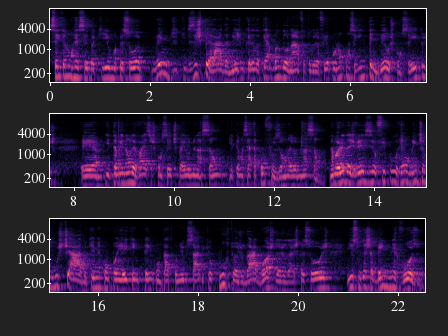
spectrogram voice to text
sem que eu não receba aqui uma pessoa meio de, que desesperada mesmo, querendo até abandonar a fotografia por não conseguir entender os conceitos é, e também não levar esses conceitos para a iluminação e ter uma certa confusão na iluminação. Na maioria das vezes eu fico realmente angustiado. Quem me acompanha aí, quem tem contato comigo, sabe que eu curto ajudar, gosto de ajudar as pessoas e isso me deixa bem nervoso,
